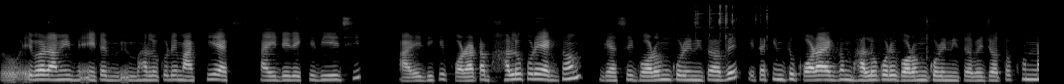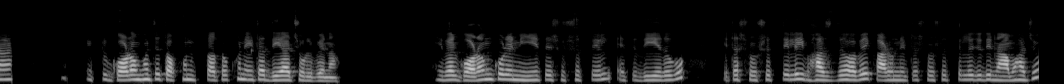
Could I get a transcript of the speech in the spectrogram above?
তো এবার আমি এটা ভালো করে মাখিয়ে এক সাইডে রেখে দিয়েছি। আর এদিকে কড়াটা ভালো করে একদম গ্যাসে গরম করে নিতে হবে। এটা কিন্তু কড়া একদম ভালো করে গরম করে নিতে হবে। যতক্ষণ না একটু গরম হচ্ছে তখন, ততক্ষণ এটা দেওয়া চলবে না। এবার গরম করে নিয়ে এতে সর্ষের তেল, এতে দিয়ে দেবো। এটা সর্ষের তেলেই ভাজতে হবে, কারণ এটা সর্ষের তেলে যদি না ভাজো,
